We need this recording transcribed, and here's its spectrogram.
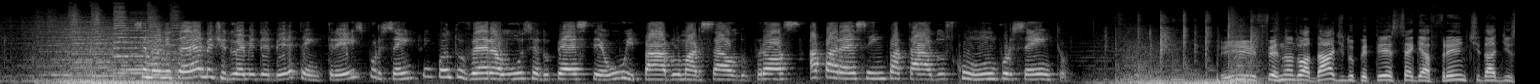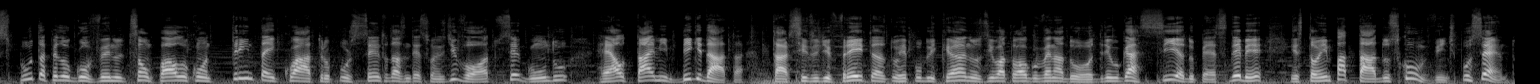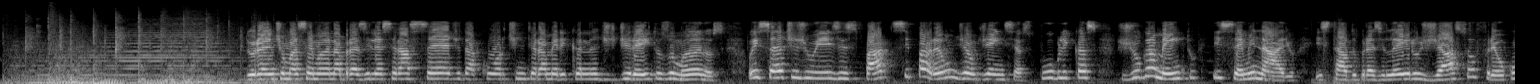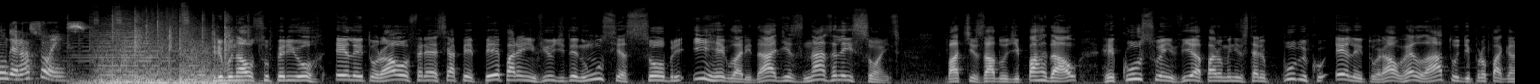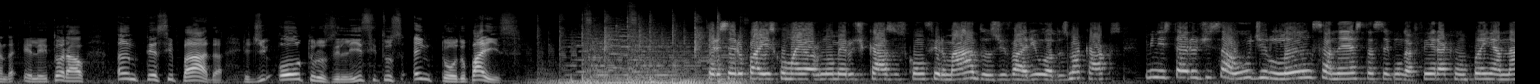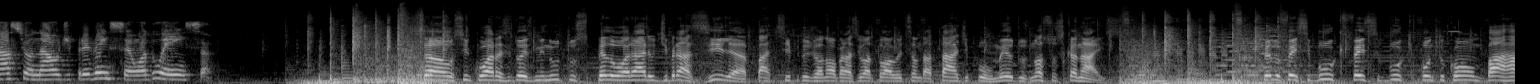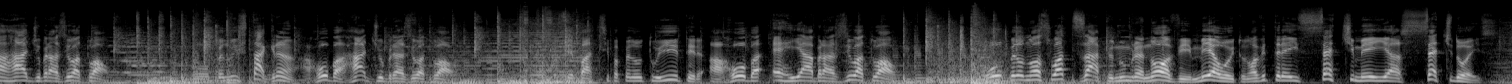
Simone Tebet do MDB tem 3%, enquanto Vera Lúcia do PSTU e Pablo Marçal do PROS aparecem empatados com 1%. E Fernando Haddad, do PT, segue à frente da disputa pelo governo de São Paulo com 34% das intenções de voto, segundo Real Time Big Data. Tarcísio de Freitas, do Republicanos, e o atual governador Rodrigo Garcia, do PSDB, estão empatados com 20%. Durante uma semana, Brasília será sede da Corte Interamericana de Direitos Humanos. Os sete juízes participarão de audiências públicas, julgamento e seminário. Estado brasileiro já sofreu condenações. Tribunal Superior Eleitoral oferece APP para envio de denúncias sobre irregularidades nas eleições. Batizado de Pardal, recurso envia para o Ministério Público Eleitoral relato de propaganda eleitoral antecipada e de outros ilícitos em todo o país. Terceiro país com maior número de casos confirmados de varíola dos macacos, Ministério de Saúde lança nesta segunda-feira a campanha nacional de prevenção à doença. São 5 horas e 2 minutos pelo horário de Brasília. Participe do Jornal Brasil Atual, edição da tarde, por meio dos nossos canais. Pelo Facebook, facebook.com barra Rádio Brasil Atual. Ou pelo Instagram, arroba Rádio Brasil Atual. Você participa pelo Twitter, arroba RA Brasil Atual. Ou pelo nosso WhatsApp, o número é 96893 7672.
